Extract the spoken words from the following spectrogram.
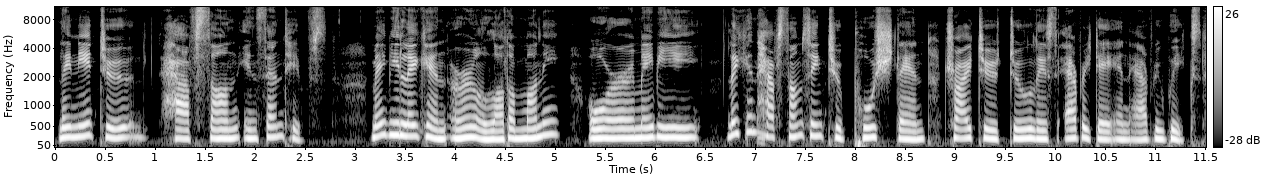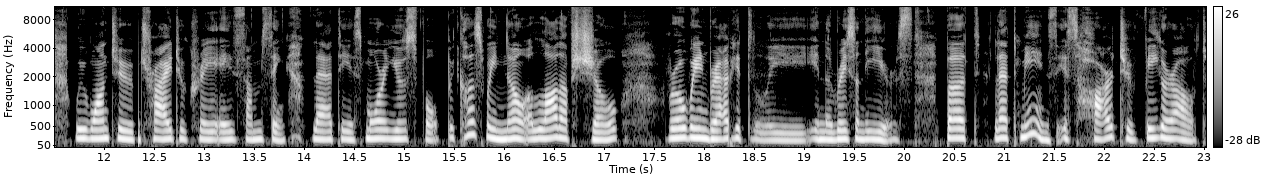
They need to have some incentives. Maybe they can earn a lot of money, or maybe they can have something to push then try to do this every day and every week we want to try to create something that is more useful because we know a lot of show growing rapidly in the recent years. But that means it's hard to figure out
